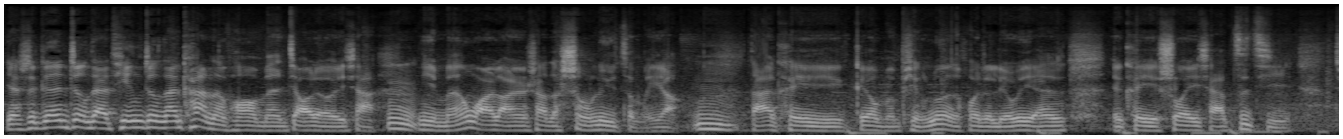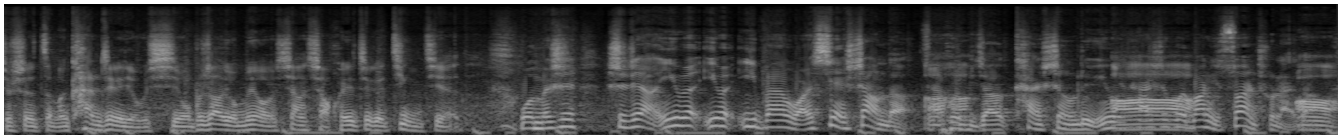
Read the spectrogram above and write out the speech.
也是跟正在听、正在看的朋友们交流一下，嗯，你们玩狼人杀的胜率怎么样？嗯，大家可以给我们评论或者留言，也可以说一下自己就是怎么看这个游戏。我不知道有没有像小黑这个境界的，我们是是这样，因为因为一般玩线上的才会比较看胜率，因为它是会帮你算出来的。哦。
